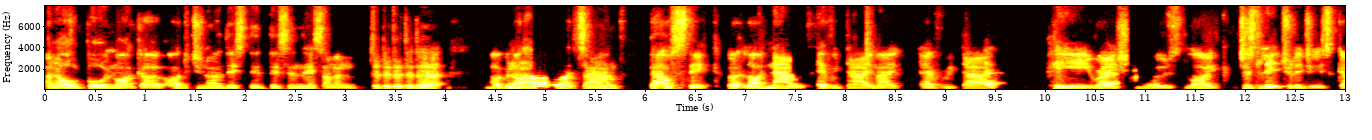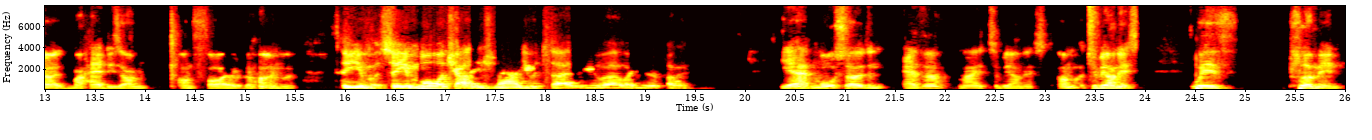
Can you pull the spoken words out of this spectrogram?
an old boy might go, "Oh, did you know this did this and this?" and then da da da da da. I'll be like, mm. "Oh, right, sound." That'll stick, but like mm. now it's every day, mate. Every day. PE ratios, like just literally just go. My head is on on fire at the moment. So you, so you're more challenged now, you would say, than you were when you were plumbing. Yeah, more so than ever, mate. To be honest, um, to be honest, with plumbing,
